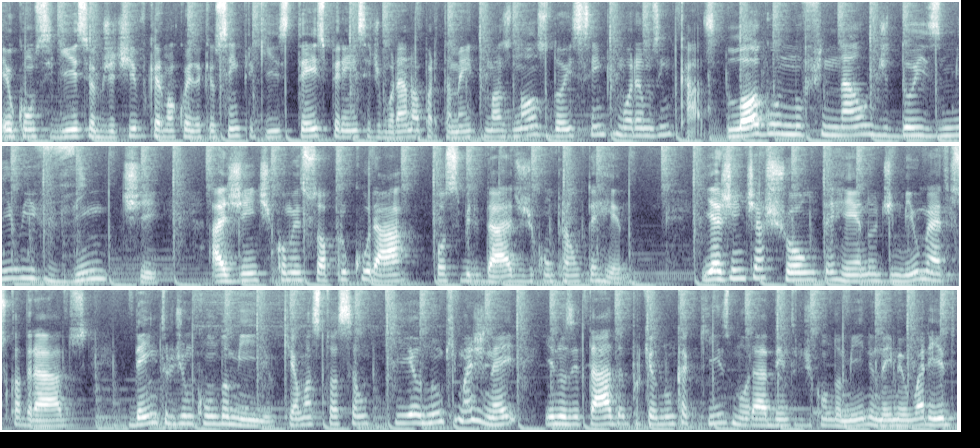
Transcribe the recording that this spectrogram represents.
eu consegui esse objetivo, que era uma coisa que eu sempre quis, ter a experiência de morar no apartamento, mas nós dois sempre moramos em casa. Logo no final de 2020, a gente começou a procurar possibilidade de comprar um terreno. E a gente achou um terreno de mil metros quadrados dentro de um condomínio, que é uma situação que eu nunca imaginei, inusitada, porque eu nunca quis morar dentro de condomínio, nem meu marido.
